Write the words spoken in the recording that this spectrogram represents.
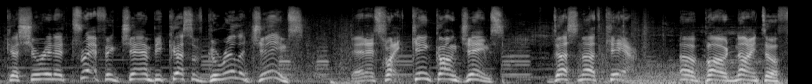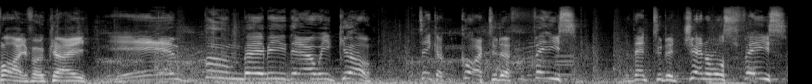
Because you're in a traffic jam because of Gorilla James. Yeah, that's right. King Kong James does not care about 9 to 5, okay? And boom, baby. There we go. Take a car to the face. Then to the general's face.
